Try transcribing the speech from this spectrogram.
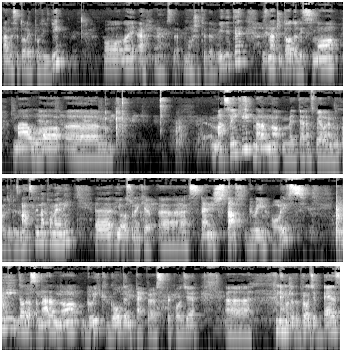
a da se to lepo vidi. Ovaj, evo, nadam se da možete da vidite. Znači, dodali smo malo um, maslinki, naravno mediteransko jelo ne može da prođe bez maslina po meni. Uh, I ovo su neke uh, Spanish stuffed green olives. I dodao sam naravno Greek golden peppers, takođe uh, ne može da prođe bez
